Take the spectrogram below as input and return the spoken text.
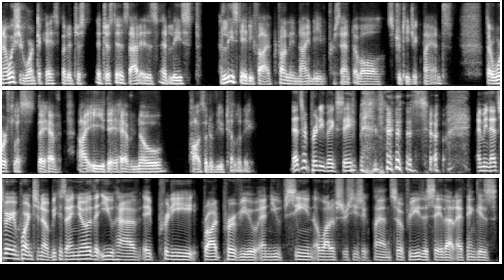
And I wish it weren't the case, but it just it just is. That is at least at least 85, probably 90% of all strategic plans. They're worthless. They have, i.e., they have no positive utility. That's a pretty big statement. so, I mean, that's very important to know because I know that you have a pretty broad purview and you've seen a lot of strategic plans. So, for you to say that, I think is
